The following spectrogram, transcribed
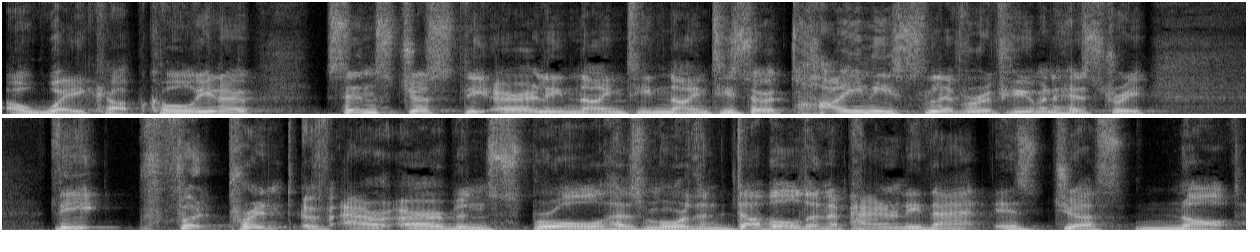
a wake up call. You know, since just the early 1990s, so a tiny sliver of human history, the footprint of our urban sprawl has more than doubled, and apparently that is just not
